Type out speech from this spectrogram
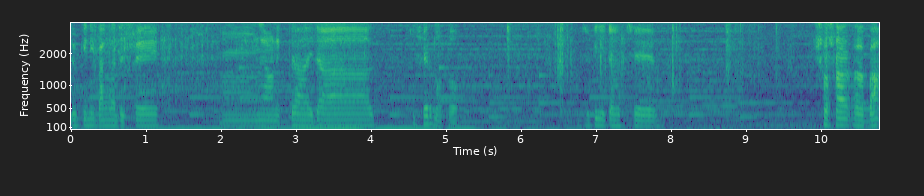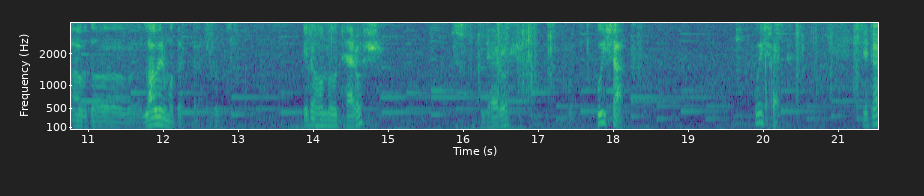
জুকিনি বাংলাদেশে অনেকটা এটা কিসের মতো? জুকিনিটা হচ্ছে শশা লাউয়ের মতো একটা সবজি। এটা হলো ঢ্যাঁড়স। ঢ্যাঁড়স। পুঁই শাক পুঁই শাক। এটা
